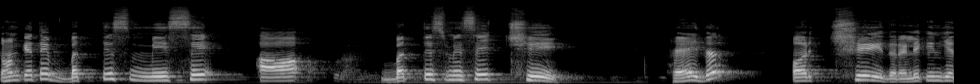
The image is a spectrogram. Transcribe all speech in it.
तो हम कहते हैं बत्तीस में से आ, बत्तीस में से छ है इधर और छ इधर है। लेकिन ये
